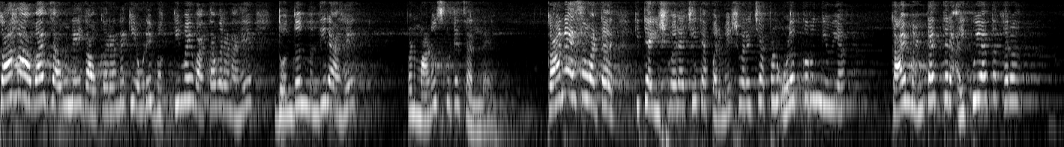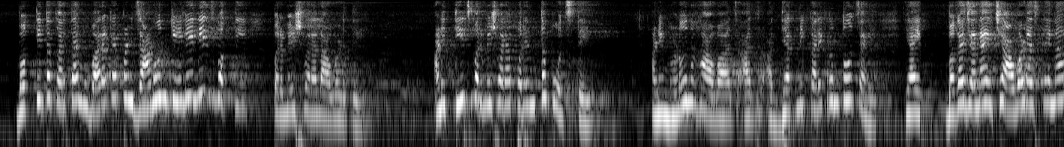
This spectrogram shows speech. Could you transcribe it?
का हा आवाज जाऊ नये? गावकऱ्यांना की एवढे भक्तिमय वातावरण आहे? दोन दोन मंदिरं आहेत पण माणूस कुठे चाललाय? का नाही असं वाटत की त्या ईश्वराची त्या परमेश्वराची आपण ओळख करून घेऊया? काय म्हणतात तर ऐकूया तर खरं. भक्ती तर करताय मुबारक आहे पण जाणून केलेलीच भक्ती परमेश्वराला आवडते. आणि तीच परमेश्वरापर्यंत पोचते. आणि म्हणून हा आवाज आज आध्यात्मिक कार्यक्रम तोच आहे. ह्या बघा ज्यांना याची आवड असते ना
